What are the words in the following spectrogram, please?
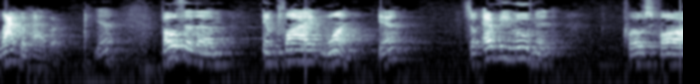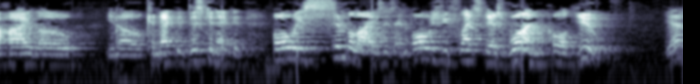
lack of haver. Yeah? Both of them imply one. Yeah? So every movement, close, far, high, low, you know, connected, disconnected, always symbolizes and always reflects there's one called you. Yeah?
